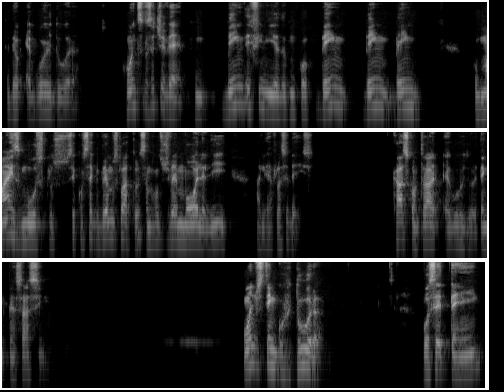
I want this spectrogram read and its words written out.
Entendeu? É gordura. Quando se você tiver bem definido, com o corpo bem, bem, bem, com mais músculos, você consegue ver a musculatura. Se não estiver mole ali, ali é flacidez. Caso contrário, é gordura. Tem que pensar assim. Onde você tem gordura, você tem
